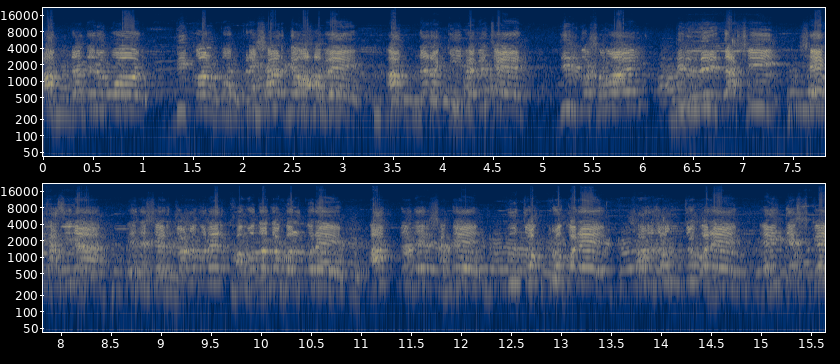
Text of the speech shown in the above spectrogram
আপনাদের উপর বিকল্প প্রেসার দেওয়া হবে। আপনারা কি ভেবেছেন? দীর্ঘ সময় দিল্লির দাসী শেখ হাসিনা এদেশের জনগণের ক্ষমতা দখল করে আপনাদের সাথে কুচক্র করে ষড়যন্ত্র করে এই দেশকে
